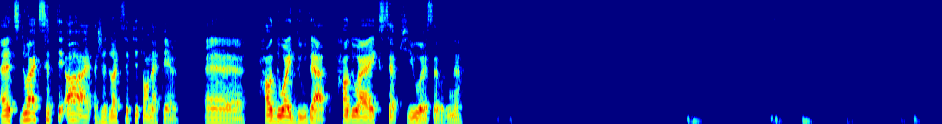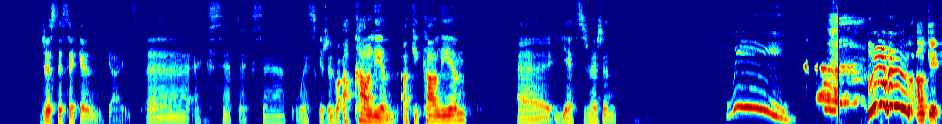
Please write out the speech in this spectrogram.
Euh, tu dois accepter. Ah, je dois accepter ton appel. How do I do that? How do I accept you, uh, Sabrina? Just a second, guys. Euh, accept, accept. Où est-ce que je le vois? Ah, call. OK, call in. Euh, yes, j'imagine. oui. Woohoo! Okay,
